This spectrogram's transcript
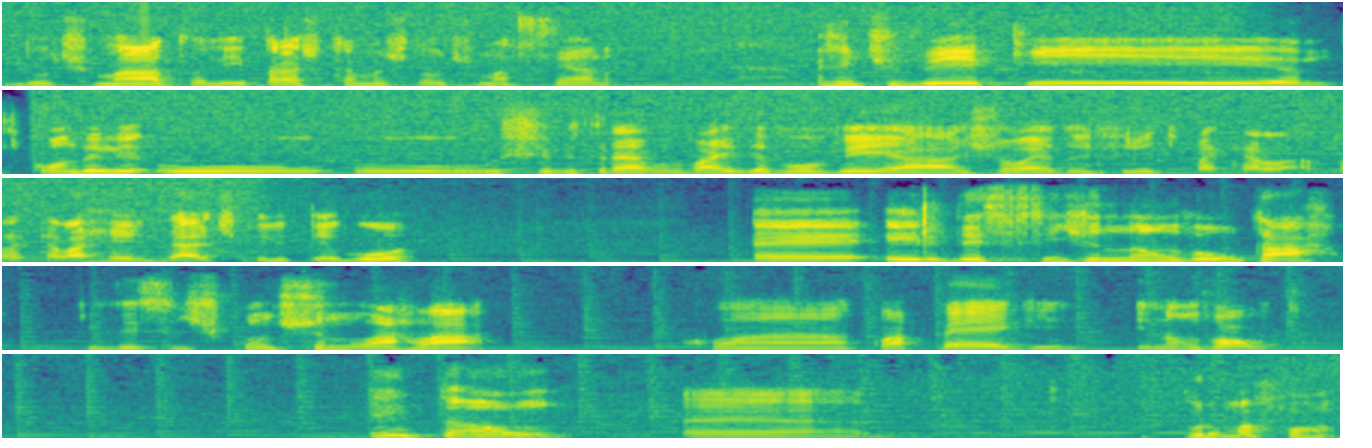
do Ultimato, ali, praticamente na última cena, a gente vê que quando ele, o, o Steve Trevor vai devolver a joia do infinito para aquela, aquela realidade que ele pegou, é, ele decide não voltar. Ele decide continuar lá com a, com a Peg e não volta. Então, é, por, uma forma,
